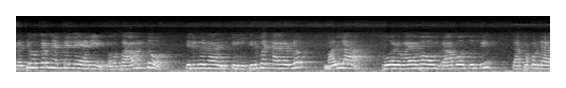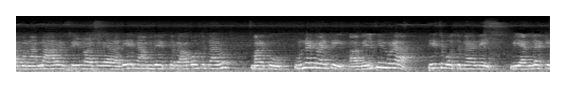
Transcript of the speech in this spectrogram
ప్రతి ఒక్కరిని ఎమ్మెల్యే అని ఒక భావంతో తిరుగునాటి తిరుపతి నగరంలో మళ్ళా పూర్వ వైభవం రాబోతుంది. తప్పకుండా మన అన్న ఆర్ఎన్ శ్రీనివాస్ గారు అదే నామదేవితో రాబోతున్నారు. మనకు ఉన్నటువంటి ఆ వెలితిని కూడా తీర్చబోతున్నారని మీ అందరికీ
